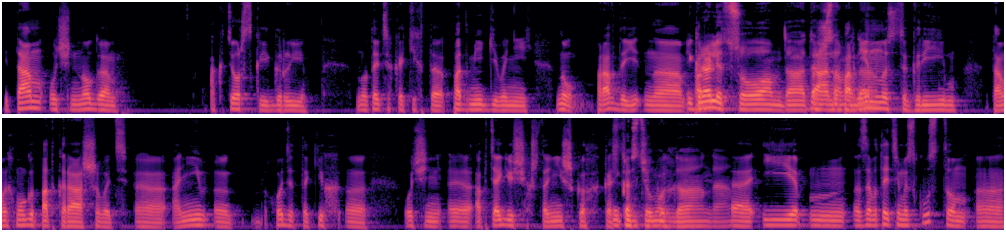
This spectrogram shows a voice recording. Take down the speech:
И там очень много актерской игры, ну, вот этих каких-то подмигиваний. Ну, правда, на... Игра лицом, да, Да, на самое, парней да. наносится грим, там их могут подкрашивать. э, Они э, ходят в таких э, очень э, обтягивающих штанишках, И костюмах, костюмчиках. да, да. Э, И м, за вот этим искусством э,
